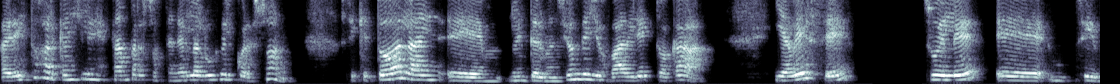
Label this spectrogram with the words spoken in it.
a ver, estos arcángeles están para sostener la luz del corazón. Así que toda la, eh, intervención de ellos va directo acá. Y a veces suele, eh, sí,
